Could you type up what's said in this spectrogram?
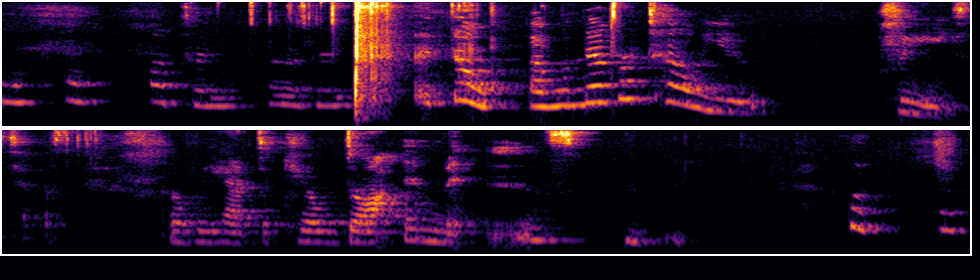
Oh, oh, I'll tell you, I'll tell you. I, no, I will never tell you. Please tell us, or we have to kill Dot and Mittens. Oh,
